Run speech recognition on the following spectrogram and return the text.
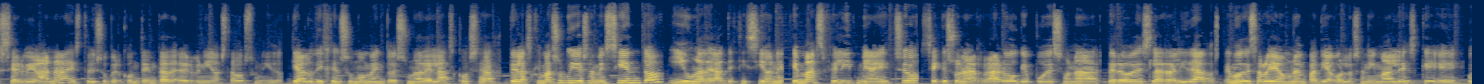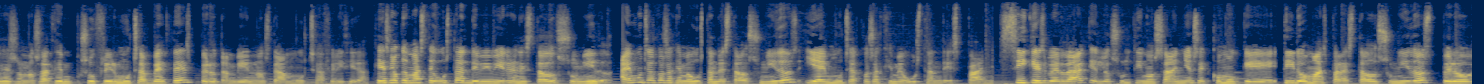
ser vegana, estoy súper contenta de haber venido a Estados Unidos. Ya lo dije en su momento, es una de las cosas de las que más orgullosa me siento y una de las decisiones que más feliz me ha hecho. Sé que suena raro, que puede sonar, pero es la realidad. Hemos desarrollado una empatía con los animales que, pues eso, nos hace sufrir muchas veces, pero también nos da mucha felicidad. ¿Qué es lo que más te gusta de vivir en Estados Unidos? Hay muchas cosas que me gustan de Estados Unidos y hay muchas cosas que me gustan de España. Sí que es verdad que en los últimos años es como que tiro más para Estados Unidos, pero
